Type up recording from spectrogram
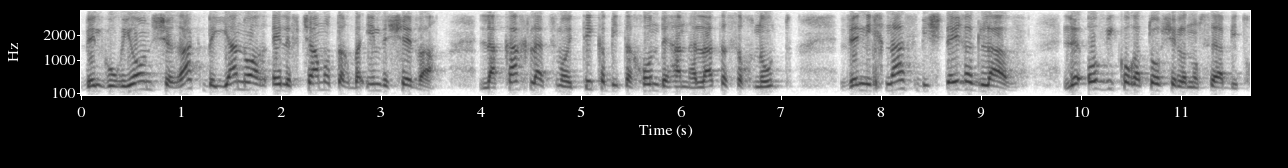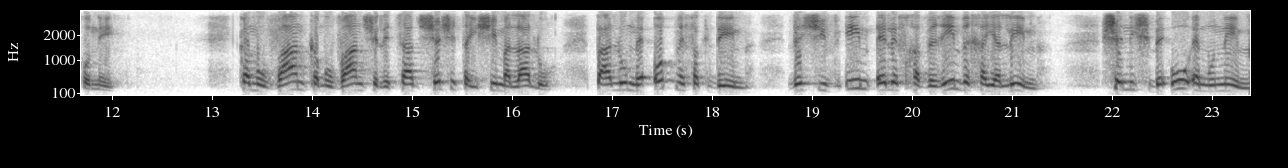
בן גוריון שרק בינואר 1947 לקח לעצמו את תיק הביטחון בהנהלת הסוכנות ונכנס בשתי רגליו לעובי קורתו של הנושא הביטחוני. כמובן, כמובן שלצד ששת האישים הללו פעלו מאות מפקדים ושבעים אלף חברים וחיילים שנשבעו אמונים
